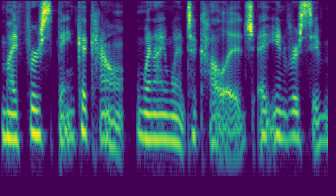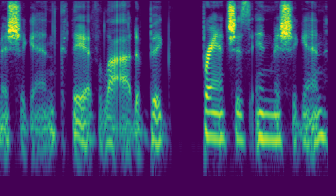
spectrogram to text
my first bank account when I went to college at University of Michigan. They have a lot of big branches in Michigan.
